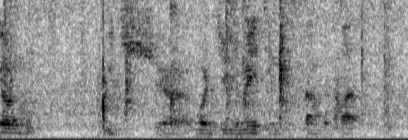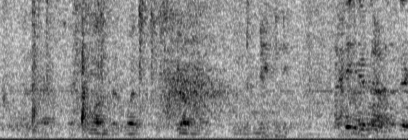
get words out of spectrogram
kernels which uh, were generating the sample path. And I just wondered what kernel would be. I think that that's the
